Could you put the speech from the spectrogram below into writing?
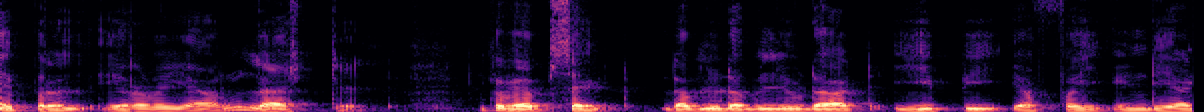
ఏప్రిల్ ఇరవై ఆరు లాస్ట్ డేట్. ఇక website WWW dot EPFI India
